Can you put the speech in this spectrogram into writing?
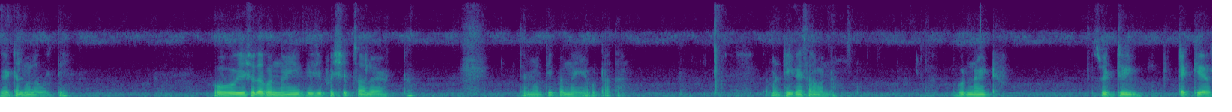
भेटेल मला वरती. हो यशोदा पण नाही. तिची फशिप चालू आहे वाटतं त्यामुळे ती पण नाही आहे कुठं आता. त्यामुळे ठीक आहे सर्वांना. Good night sweet dream. Take care.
